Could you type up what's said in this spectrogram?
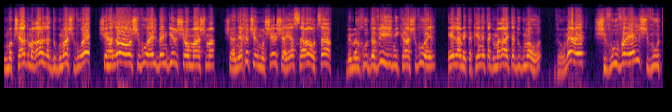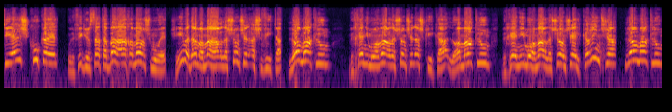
ומקשה הגמרא לדוגמה שבואל, שהלא שבואל בן גרשום משמע, שהנכד של משה שהיה שר האוצר במלכות דוד נקרא שבואל, אלא מתקנת הגמרא את הדוגמאות, ואומרת שבוב האל, שבותי אל, שקוק האל. ולפי גרסת הבח אמר שמואל, שאם אדם אמר לשון של אשביתה, לא אמר כלום. וכן אם הוא אמר לשון של אשקיקה, לא אמר כלום. וכן אם הוא אמר לשון של קרינצ'ה, לא אמר כלום.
